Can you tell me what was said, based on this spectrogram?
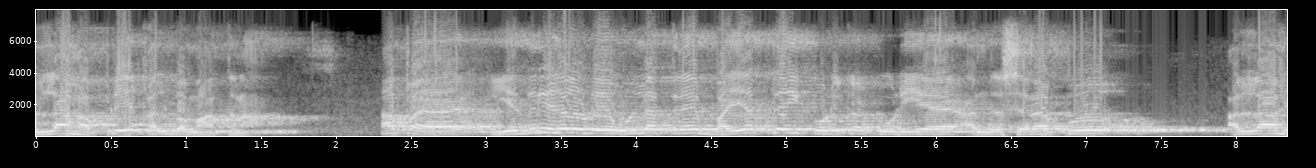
அல்லாஹ் அப்படியே கல்ப மாத்தினான். அப்ப எதிரிகளுடைய உள்ளத்திலே பயத்தை கொடுக்கக்கூடிய அந்த சிறப்பு அல்லாஹ்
